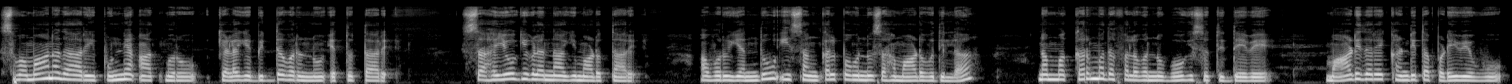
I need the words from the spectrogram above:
ಸ್ವಮಾನಧಾರಿ ಪುಣ್ಯ ಆತ್ಮರು ಕೆಳಗೆ ಬಿದ್ದವರನ್ನು ಎತ್ತುತ್ತಾರೆ, ಸಹಯೋಗಿಗಳನ್ನಾಗಿ ಮಾಡುತ್ತಾರೆ. ಅವರು ಎಂದೂ ಈ ಸಂಕಲ್ಪವನ್ನು ಸಹ ಮಾಡುವುದಿಲ್ಲ. ನಮ್ಮ ಕರ್ಮದ ಫಲವನ್ನು ಭೋಗಿಸುತ್ತಿದ್ದೇವೆ, ಮಾಡಿದರೆ ಖಂಡಿತ ಪಡೆಯುವೆವು,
